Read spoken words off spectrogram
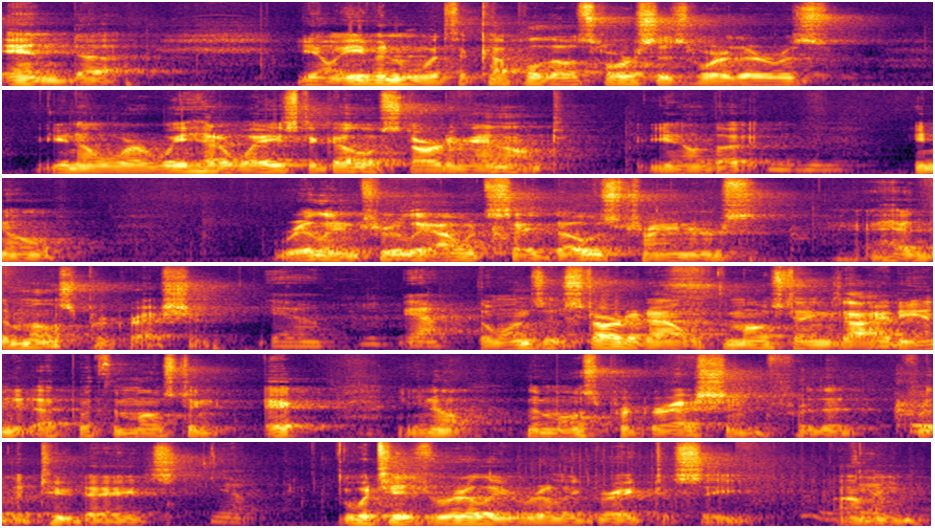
And, uh, you know, even with a couple of those horses where there was, you know, where we had a ways to go starting out, you know, the, you know, really and truly, I would say those trainers had the most progression. Yeah. Yeah. The ones that started out with the most anxiety ended up with the most, eh, you know, the most progression for the for the two days, Yeah. which is really really great to see. I Yeah. mean,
